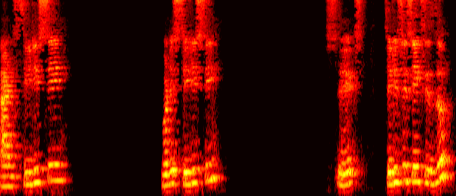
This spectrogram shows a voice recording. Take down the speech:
And CDC what is CDC 6 CDC 6 is the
